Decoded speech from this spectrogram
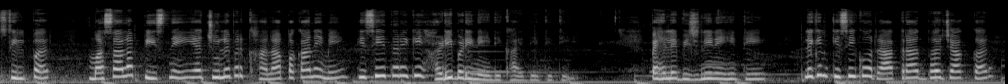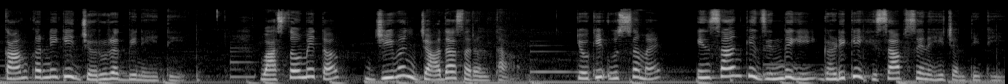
सिल पर मसाला पीसने या चूल्हे पर खाना पकाने में किसी तरह की हड़ी बड़ी नहीं दिखाई देती थी। पहले बिजली नहीं थी, लेकिन किसी को रात रात भर जागकर काम करने की ज़रूरत भी नहीं थी। वास्तव में तब जीवन ज़्यादा सरल था, क्योंकि उस समय इंसान की ज़िंदगी घड़ी के हिसाब से नहीं चलती थी।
